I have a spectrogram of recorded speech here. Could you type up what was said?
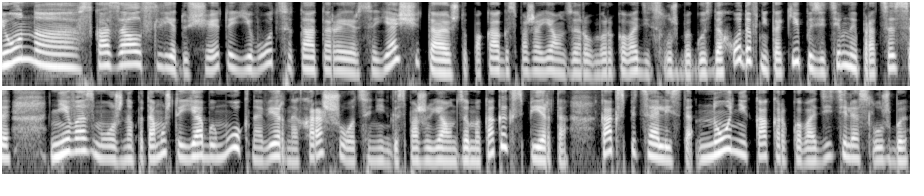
и он э, сказал следующее, это его цитата Рейерса. «Я считаю, что пока госпожа Яунзер руководит службой госдоходов, никакие позитивные процессы невозможно, потому что я бы мог, наверное, хорошо оценить госпожу Яунзема как эксперта, как специалиста, но не как руководителя службы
